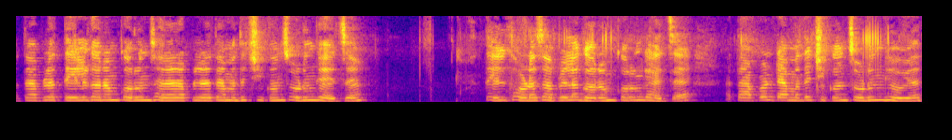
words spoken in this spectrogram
आता आपलं तेल गरम करून झाल्यावर आपल्याला त्यामध्ये चिकन सोडून घ्यायचं आहे तेल थोडंसं आपल्याला गरम करून घ्यायचं आहे आता आपण त्यामध्ये चिकन सोडून घेऊयात.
